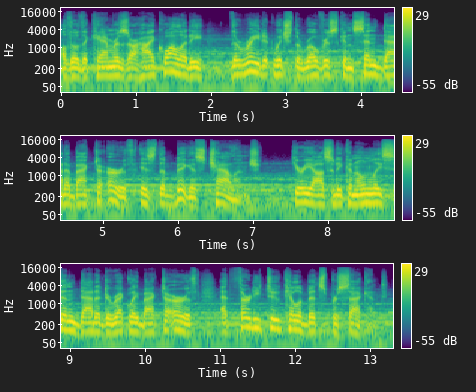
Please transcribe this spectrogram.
Although the cameras are high quality, the rate at which the rovers can send data back to Earth is the biggest challenge. Curiosity can only send data directly back to Earth at 32 kilobits per second.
